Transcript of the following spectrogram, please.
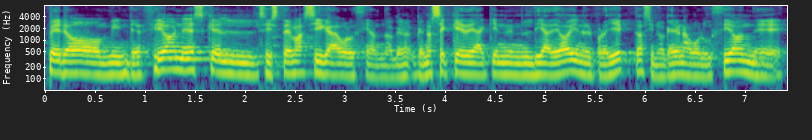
Pero mi intención es que el sistema siga evolucionando, que no, se quede aquí en el día de hoy en el proyecto, sino que haya una evolución de,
